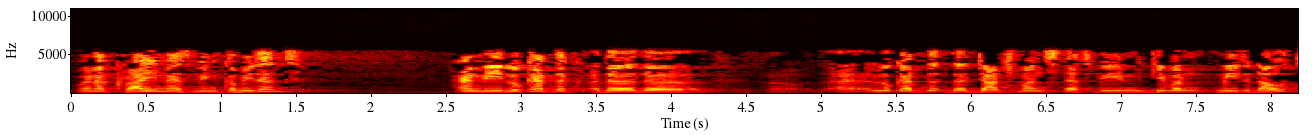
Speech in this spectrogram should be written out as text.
When a crime has been committed, and we look at the, the, the Uh, look at the, the judgments that's been given, meted out.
